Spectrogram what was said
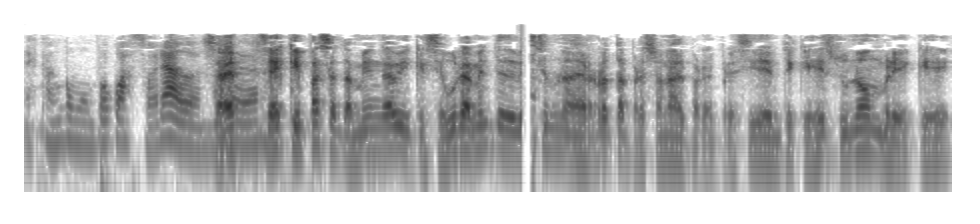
están como un poco azorados. ¿no? ¿Sabes, ¿Sabes qué pasa también, Gaby? Que seguramente debe ser una derrota personal para el presidente, que es un hombre que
